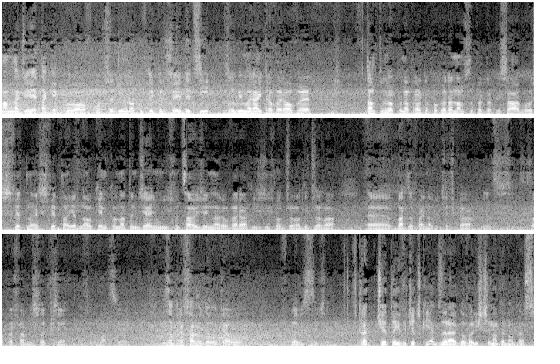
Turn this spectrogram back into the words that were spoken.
mam nadzieję, tak jak było w poprzednim roku, w tej pierwszej edycji, zrobimy rajd rowerowy. W tamtym roku naprawdę pogoda nam super dopisała, było świetne, świetne jedno okienko na ten dzień. Mieliśmy cały dzień na rowerach, jeździliśmy od drzewa do drzewa. E, bardzo fajna wycieczka, więc zapraszamy, śledźcie informacje i zapraszamy do udziału w plebiscycie. W trakcie tej wycieczki jak zareagowaliście na ten okaz?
